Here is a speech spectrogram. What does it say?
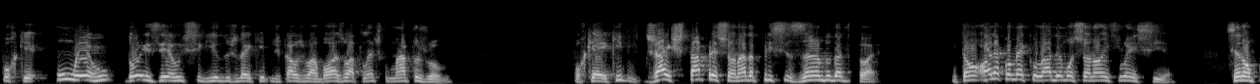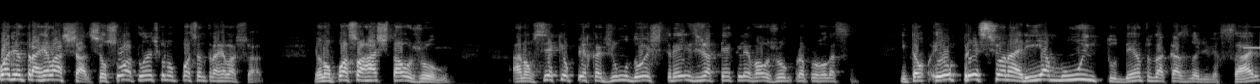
porque um erro, dois erros seguidos da equipe de Carlos Barbosa, o Atlântico mata o jogo. Porque a equipe já está pressionada, precisando da vitória. Então, olha como é que o lado emocional influencia. Você não pode entrar relaxado. Se eu sou o Atlântico, eu não posso entrar relaxado. Eu não posso arrastar o jogo. A não ser que eu perca de um, dois, três e já tenha que levar o jogo para a prorrogação. Então, eu pressionaria muito dentro da casa do adversário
